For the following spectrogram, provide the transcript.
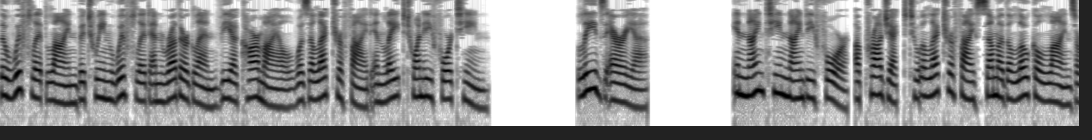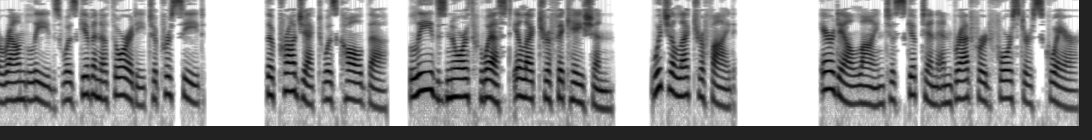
The Whifflet line between Whifflet and Rutherglen via Carmyle was electrified in late 2014. Leeds area in 1994, a project to electrify some of the local lines around Leeds was given authority to proceed. The project was called the Leeds North West Electrification, which electrified Airedale Line to Skipton and Bradford Forster Square,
